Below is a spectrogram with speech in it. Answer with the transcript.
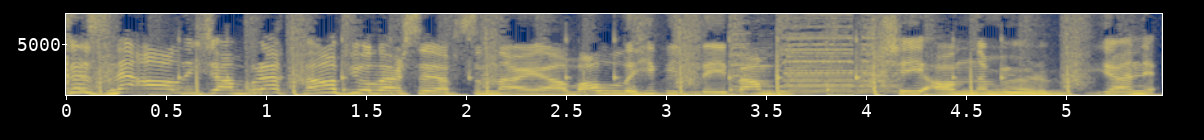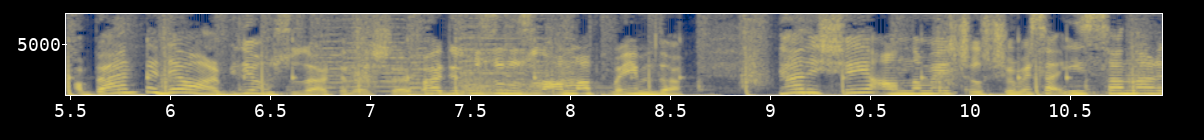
Kız ne ağlayacağım bırak ne yapıyorlarsa yapsınlar ya. Vallahi billahi ben bu şeyi anlamıyorum. Yani bende ne var biliyor musunuz arkadaşlar? Hadi uzun uzun anlatmayayım da. Yani şeyi anlamaya çalışıyorum. Mesela insanlar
